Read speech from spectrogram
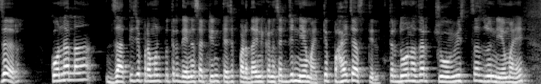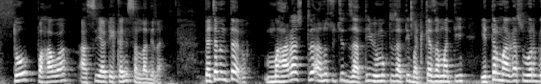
जर कोणाला जातीचे प्रमाणपत्र देण्यासाठी आणि त्याचे पडताळणी करण्यासाठी जे नियम आहेत ते पाहायचे असतील तर दोन हजार चोवीसचा जो नियम आहे तो पहावा असं या ठिकाणी सल्ला दिला आहे. त्याच्यानंतर महाराष्ट्र अनुसूचित जाती विमुक्त जाती भटक्या जमाती इतर मागासवर्ग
